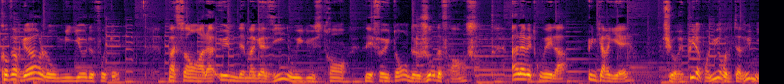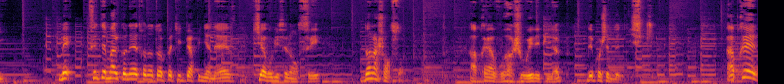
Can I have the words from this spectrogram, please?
Cover girl au milieu de photos, passant à la une des magazines ou illustrant les feuilletons de Jour de France, elle avait trouvé là une carrière qui aurait pu la conduire aux États-Unis. Mais c'était mal connaître notre petite Perpignanaise qui a voulu se lancer dans la chanson, après avoir joué des pin-up, des pochettes de disques. Après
